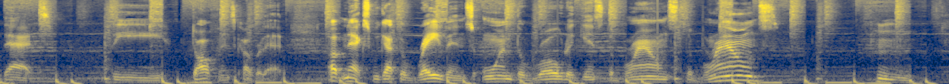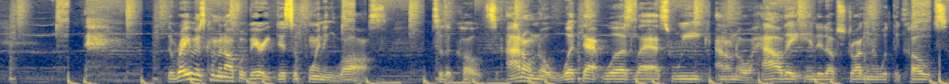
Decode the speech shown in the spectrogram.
that the Dolphins cover that. Up next, we got the Ravens on the road against the Browns. The Browns, hmm. The Ravens coming off a very disappointing loss to the Colts. I don't know what that was last week. I don't know how they ended up struggling with the Colts.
